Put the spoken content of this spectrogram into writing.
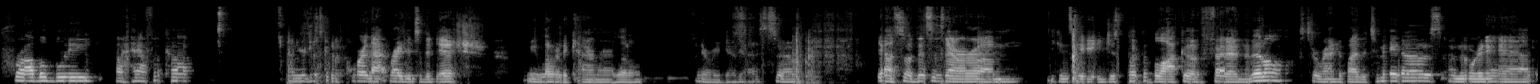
probably a half a cup, and you're just going to pour that right into the dish. Let me lower the camera a little. There we go, guys. So yeah, so this is our um, you can see just put the block of feta in the middle, surrounded by the tomatoes, and then we're going to add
